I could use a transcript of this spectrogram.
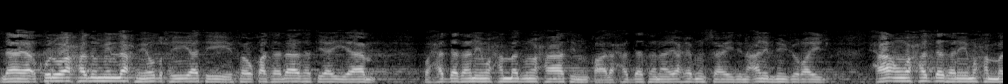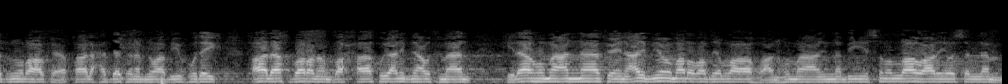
لا يأكل أحد من لحم أضحيته فوق ثلاثة أيام. وحدثني محمد بن حاتم قال حدثنا يحيى بن سعيد عن ابن جريج حاء وحدثني محمد بن رافع قال حدثنا ابن أبي فديك قال أخبرنا الضحاك يعني ابن عثمان كلاهما عن نافع عن ابن عمر رضي الله عنهما عن النبي صلى الله عليه وسلم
